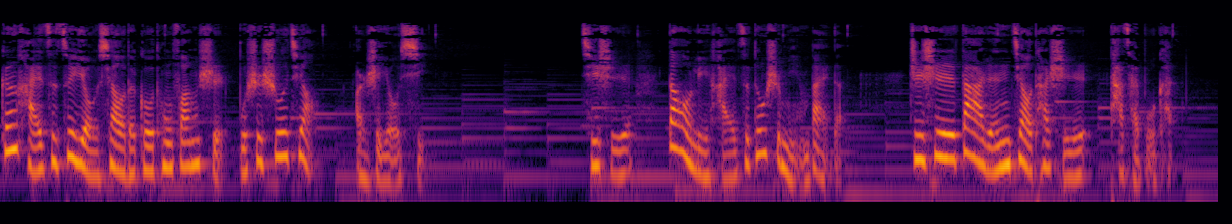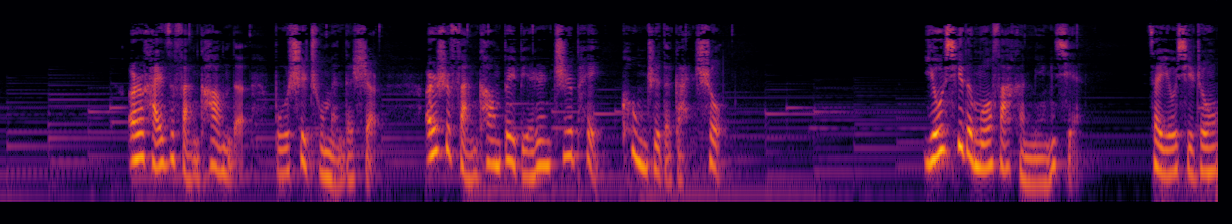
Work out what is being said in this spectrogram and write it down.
跟孩子最有效的沟通方式不是说教，而是游戏。其实道理孩子都是明白的，只是大人叫他时，他才不肯。而孩子反抗的不是出门的事儿，而是反抗被别人支配、控制的感受。游戏的魔法很明显，在游戏中，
